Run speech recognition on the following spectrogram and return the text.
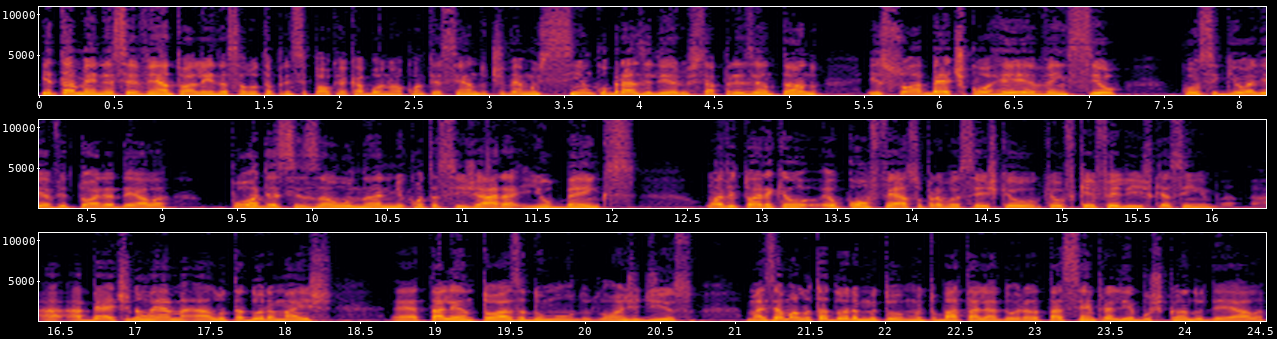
E também nesse evento, além dessa luta principal que acabou não acontecendo, tivemos cinco brasileiros se apresentando e só a Beth Correia venceu, conseguiu ali a vitória dela por decisão unânime contra a Cijara e o Banks. Uma vitória que eu, eu confesso pra vocês que eu, que eu fiquei feliz, porque assim, a, a Beth não é a lutadora mais é, talentosa do mundo, longe disso. Mas é uma lutadora muito, muito batalhadora. Ela tá sempre ali buscando dela.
